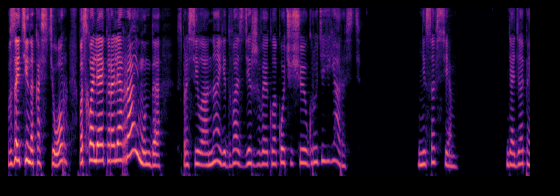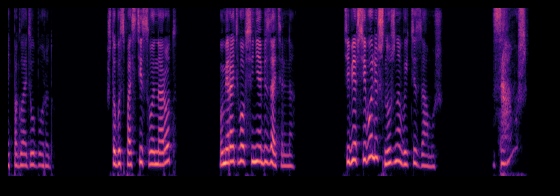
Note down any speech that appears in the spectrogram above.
Взойти на костер, восхваляя короля Раймунда? Спросила она, едва сдерживая клокочущую в груди ярость. Не совсем. Дядя опять погладил бороду. Чтобы спасти свой народ, умирать вовсе не обязательно. Тебе всего лишь нужно выйти замуж. Замуж?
